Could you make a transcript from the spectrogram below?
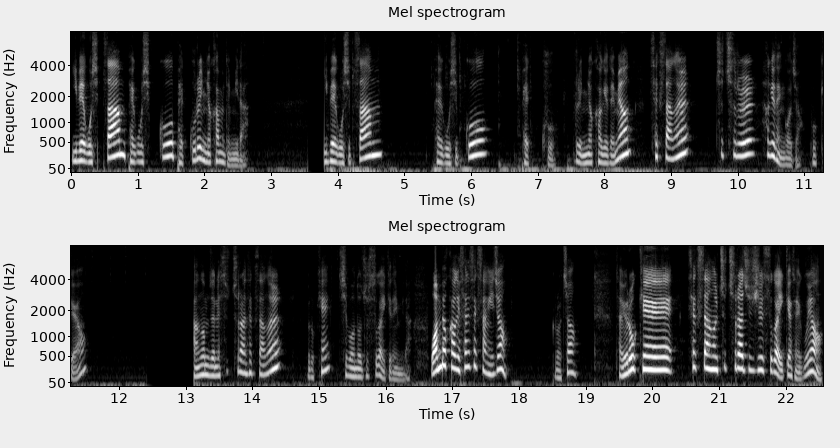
253, 159, 109를 입력하면 됩니다. 253, 159, 109를 입력하게 되면 색상을 추출을 하게 된 거죠. 볼게요. 방금 전에 추출한 색상을 이렇게 집어넣어 줄 수가 있게 됩니다. 완벽하게 살 색상이죠? 그렇죠? 자 이렇게 색상을 추출해 주실 수가 있게 되고요.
